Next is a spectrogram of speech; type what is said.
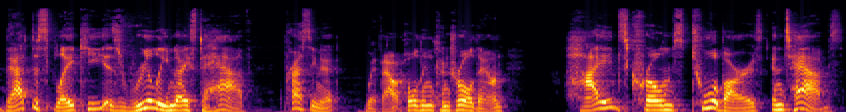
That display key is really nice to have. Pressing it, without holding control down, hides Chrome's toolbars and tabs.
